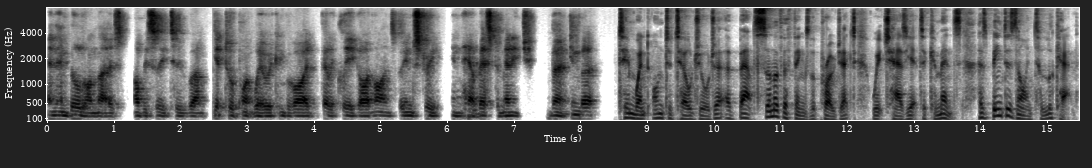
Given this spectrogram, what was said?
and then build on those, obviously, to um, get to a point where we can provide fairly clear guidelines for industry in how best to manage burnt timber Tim went on to tell Georgia about some of the things the project, which has yet to commence, has been designed to look at.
